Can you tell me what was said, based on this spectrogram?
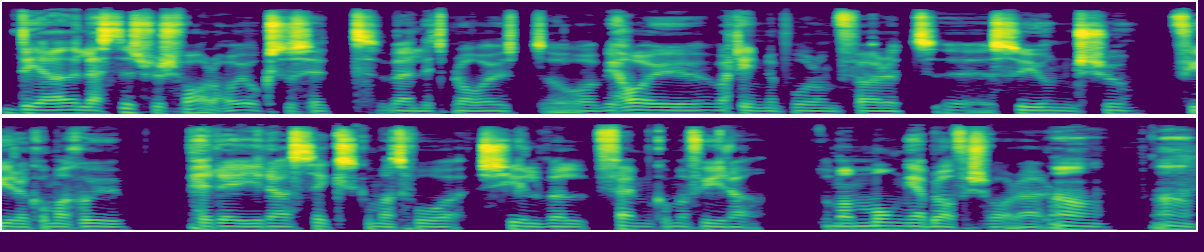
deras, Leicesters försvar har ju också sett väldigt bra ut. Och vi har ju varit inne på dem förut. Eh, Suyunshu 4,7. Pereira 6,2. Chilwell 5,4. De har många bra försvarare. Ja. ja.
